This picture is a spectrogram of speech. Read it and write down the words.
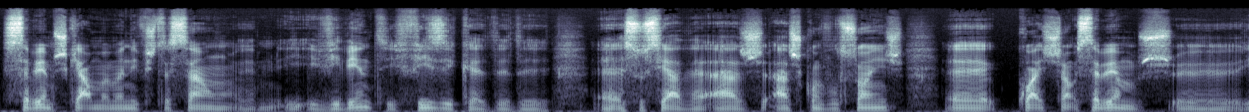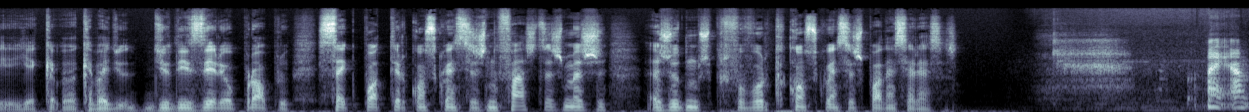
Sabemos que há uma manifestação eh, evidente e física de, de, eh, associada às, às convulsões. quais são? Sabemos, e acabei de o dizer eu próprio, sei que pode ter consequências nefastas, mas ajude-nos, por favor, que consequências podem ser essas? Bem, há,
